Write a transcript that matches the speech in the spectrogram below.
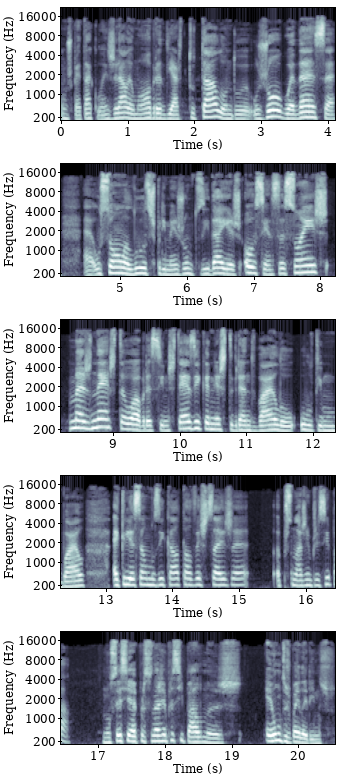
Um espetáculo, em geral, é uma obra de arte total, onde o jogo, a dança, eh, o som, a luz exprimem juntos ideias ou sensações. Mas nesta obra sinestésica, neste grande baile, o último baile, a criação musical talvez seja a personagem principal. Não sei se é a personagem principal, mas é um dos bailarinos.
